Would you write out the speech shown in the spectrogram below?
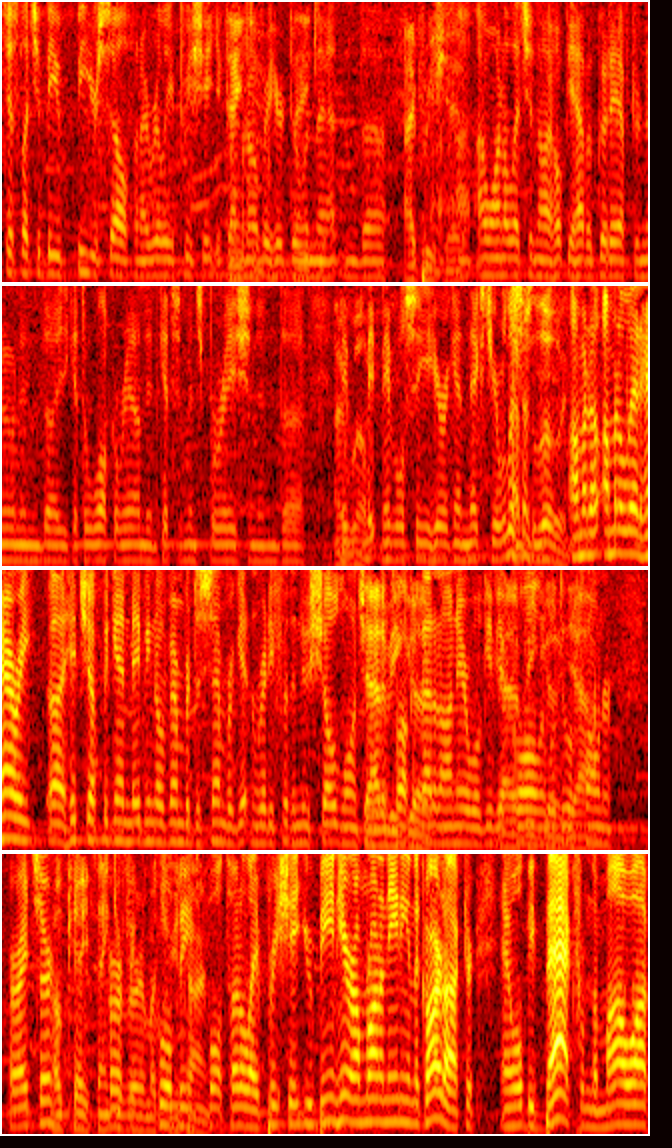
just let you be be yourself, and I really appreciate you coming you. over here doing Thank you. that. And uh, I appreciate it. I, want to let you know. I hope you have a good afternoon, and uh, you get to walk around and get some inspiration. And uh, I maybe, will. maybe we'll see you here again next year. Well, listen, Absolutely. I'm gonna I'm gonna let Harry uh, hit you up again, maybe November, December, getting ready for the new show launch. and That'd we be can talk good. about it on air. We'll give you That'd a call and we'll do a yeah. phoner. All right, sir. Okay, thank you very much Cool for your beans, time. Paul Teutul. I appreciate you being here. I'm Ron Ananian, the Car Doctor, and we'll be back from the Mahwah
